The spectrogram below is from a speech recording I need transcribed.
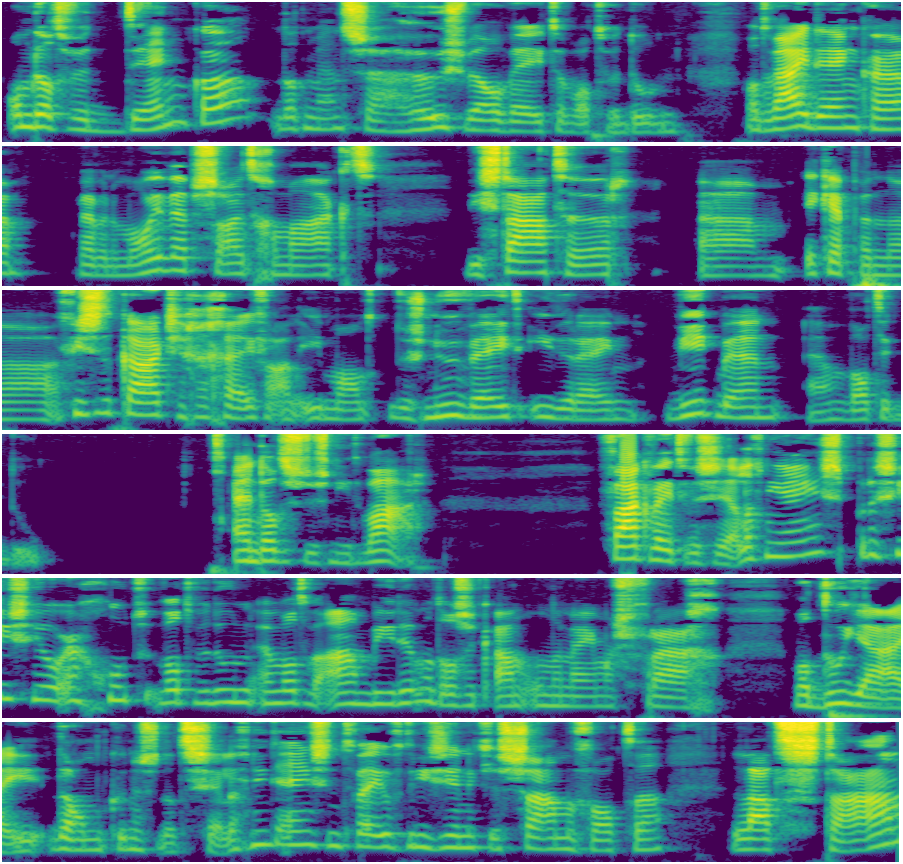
omdat we denken dat mensen heus wel weten wat we doen. Want wij denken, we hebben een mooie website gemaakt, die staat er, Um, ik heb een uh, visitekaartje gegeven aan iemand, dus nu weet iedereen wie ik ben en wat ik doe. En dat is dus niet waar. Vaak weten we zelf niet eens precies heel erg goed wat we doen en wat we aanbieden. Want als ik aan ondernemers vraag: wat doe jij? Dan kunnen ze dat zelf niet eens in twee of drie zinnetjes samenvatten. Laat staan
